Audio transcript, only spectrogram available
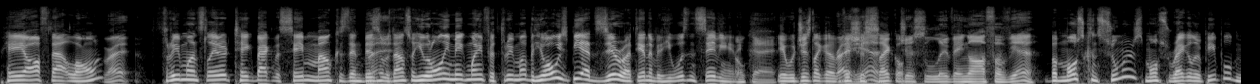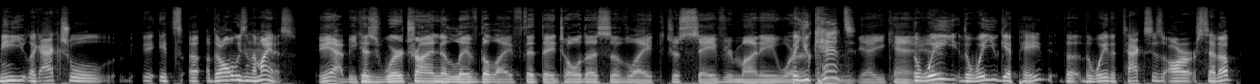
pay off that loan. Right. Three months later, take back the same amount because then business was down. So he would only make money for three months, but he always be at zero at the end of it. He wasn't saving anything. Okay. It was just like a Right, vicious yeah. cycle. Just living off of yeah. but most consumers, most regular people, me, like actual, it's uh, they're always in the minus. Yeah, because we're trying to live the life that they told us of like just save your money. Work But you can't. yeah, you can't. The yeah. way the way you get paid, the the way the taxes are set up,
